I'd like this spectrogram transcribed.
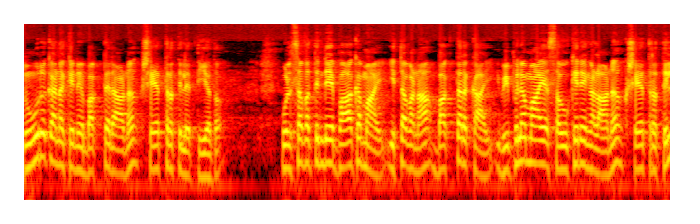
നൂറുകണക്കിന് ഭക്തരാണ് ക്ഷേത്രത്തിലെത്തിയത്. ഉത്സവത്തിന്റെ ഭാഗമായി ഇത്തവണ ഭക്തർക്കായി വിപുലമായ സൗകര്യങ്ങളാണ് ക്ഷേത്രത്തിൽ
